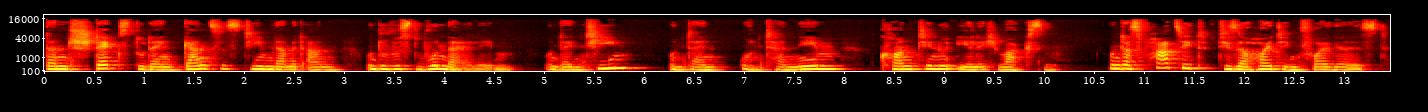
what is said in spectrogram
dann steckst du dein ganzes Team damit an und du wirst Wunder erleben und dein Team und dein Unternehmen kontinuierlich wachsen. Und das Fazit dieser heutigen Folge ist,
